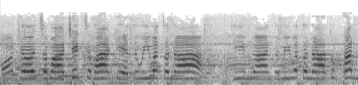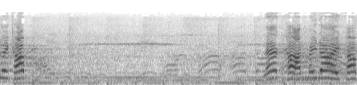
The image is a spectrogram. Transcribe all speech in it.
ขอเชิญสมาชิกสภาเขตทวีวัฒนา ทีมงานทวีวัฒนาทุกท่านด้วยครับ และขาดไม่ได้ครับ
